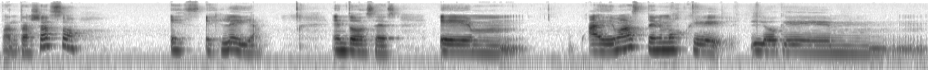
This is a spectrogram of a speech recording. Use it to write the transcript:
pantallazo es, es Leia. Entonces, em, además tenemos que lo que em,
